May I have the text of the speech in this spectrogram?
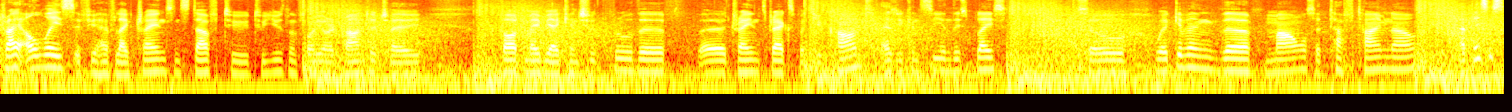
try always, if you have like trains and stuff, to, to use them for your advantage. I thought maybe I can shoot through the uh, train tracks, but you can't, as you can see in this place. So we're giving the Maus a tough time now. And this is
